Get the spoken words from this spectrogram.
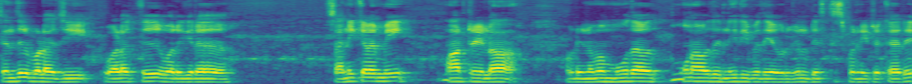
செந்தில் பாலாஜி வழக்கு வருகிற சனிக்கிழமை மாற்றிடலாம் அப்படின்ற மூதாவது மூணாவது மூணாவது நீதிபதி அவர்கள் டிஸ்கஸ் பண்ணிகிட்ருக்காரு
